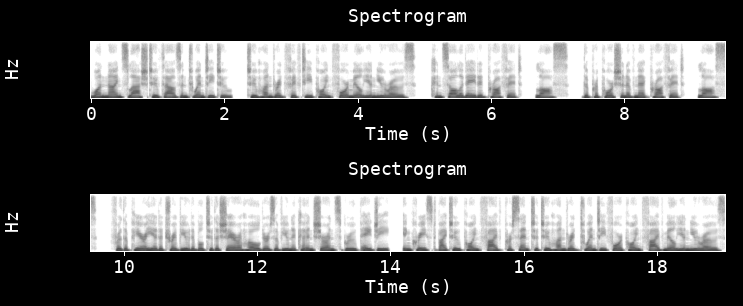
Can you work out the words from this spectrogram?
19/2022, 250.4 million euros. Consolidated profit, loss, the proportion of net profit, loss, for the period attributable to the shareholders of Uniqa Insurance Group AG, increased by 2.5% to 224.5 million euros,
